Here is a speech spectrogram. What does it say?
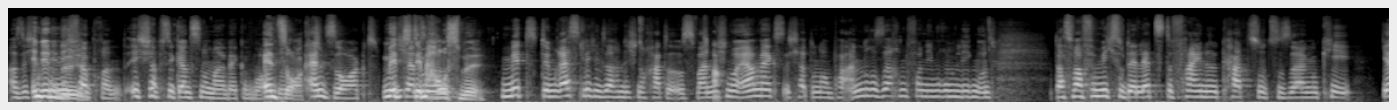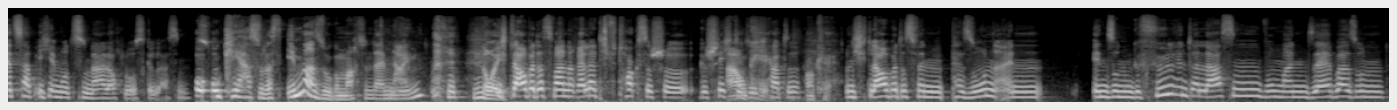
Also ich habe die Müll. nicht verbrannt. Ich habe sie ganz normal weggeworfen. Entsorgt. Entsorgt. Mit Ich dem Hausmüll. Mit den restlichen Sachen, die ich noch hatte. Es waren nicht nur Air Max, ich hatte noch ein paar andere Sachen von ihm rumliegen und das war für mich so der letzte Final Cut sozusagen. Okay, jetzt habe ich emotional auch losgelassen. Oh, okay, hast du das immer so gemacht in deinem Leben? Neu. Ich glaube, das war eine relativ toxische Geschichte, Ah, okay. die ich hatte. Okay. Und ich glaube, dass wenn Personen einen in so einem Gefühl hinterlassen, wo man selber so ein,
